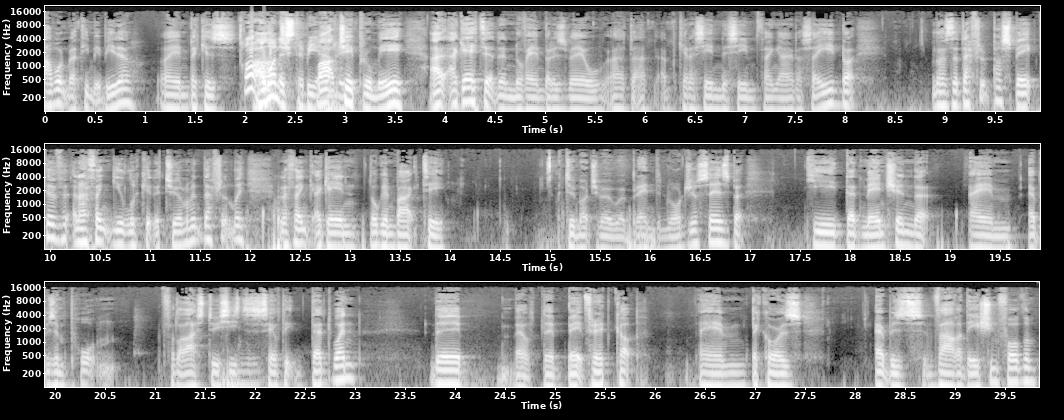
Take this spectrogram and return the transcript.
I want my team to be there. Um, because Oh, I want us to be March, every- April, May. I, I get it in November as well. I, am kind of saying the same thing either side, but there's a different perspective, and I think you look at the tournament differently. And I think again, not going back to too much about what Brendan Rodgers says, but he did mention that um, it was important for the last two seasons that Celtic did win the well the Betfred Cup um, because it was validation for them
